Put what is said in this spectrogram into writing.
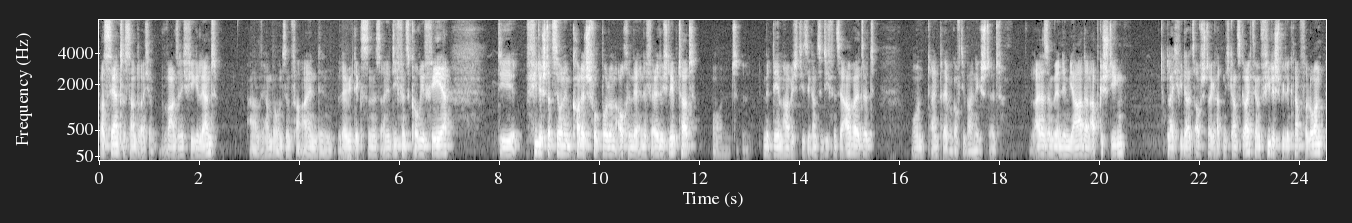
Was sehr interessant war. Ich habe wahnsinnig viel gelernt. Äh, wir haben bei uns im Verein den Larry Dixon, ist eine Defense-Koryphäe, die viele Stationen im College Football und auch in der NFL durchlebt hat. Und mit dem habe ich diese ganze Defense erarbeitet und ein Playbook auf die Beine gestellt. Leider sind wir in dem Jahr dann abgestiegen. Gleich wieder als Aufsteiger hat nicht ganz gereicht. Wir haben viele Spiele knapp verloren.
